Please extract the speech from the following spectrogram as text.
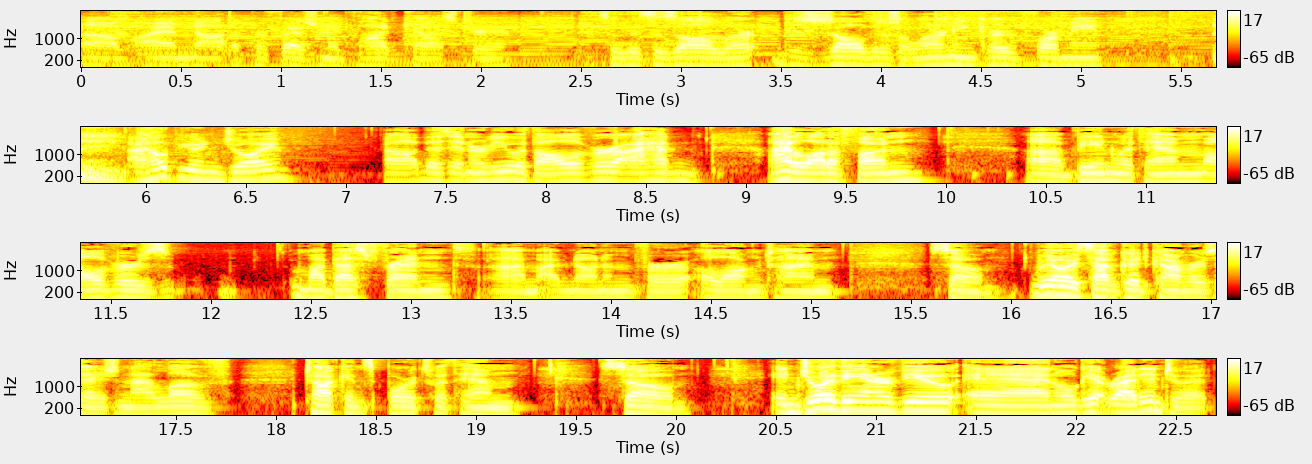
Um, I am not a professional podcaster, so this is all lear- this is all there's a learning curve for me. I hope you enjoy uh, this interview with Oliver. I had I had a lot of fun uh, being with him. Oliver's my best friend. Um, I've known him for a long time. So we always have good conversation. I love talking sports with him. So enjoy the interview and we'll get right into it.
